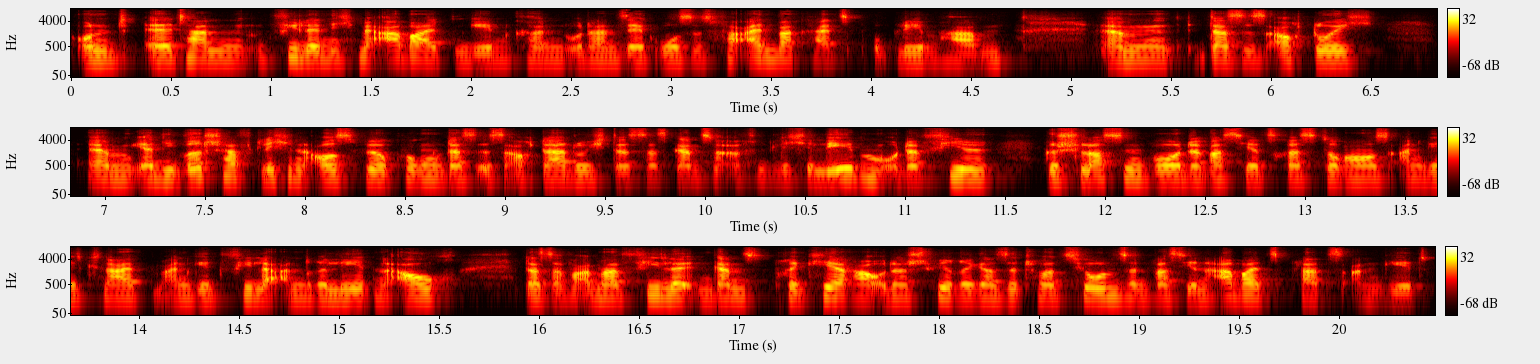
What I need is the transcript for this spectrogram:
und Eltern viele nicht mehr arbeiten gehen können oder ein sehr großes Vereinbarkeitsproblem haben. Ähm, das ist auch durch ähm, ja die wirtschaftlichen Auswirkungen, das ist auch dadurch, dass das ganze öffentliche Leben oder viel geschlossen wurde, was jetzt Restaurants angeht, Kneipen angeht, viele andere Läden auch, dass auf einmal viele in ganz prekärer oder schwieriger Situation sind, was ihren Arbeitsplatz angeht.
